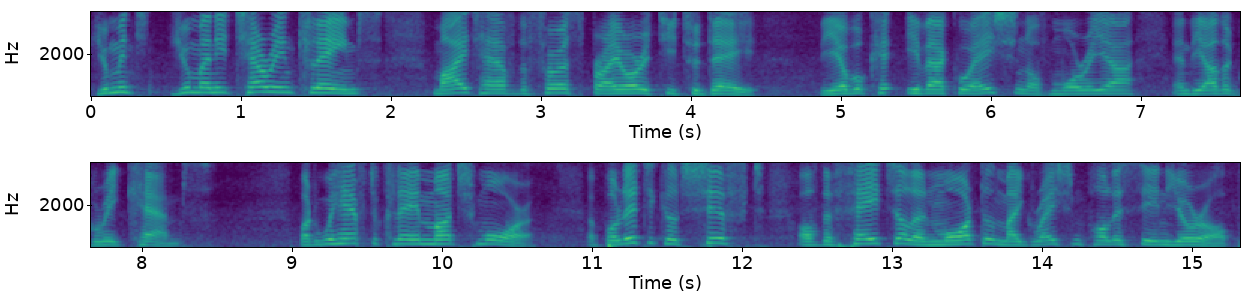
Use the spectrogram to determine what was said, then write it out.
Humanitarian claims might have the first priority today, the evacuation of Moria and the other Greek camps. But we have to claim much more, a political shift of the fatal and mortal migration policy in Europe.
